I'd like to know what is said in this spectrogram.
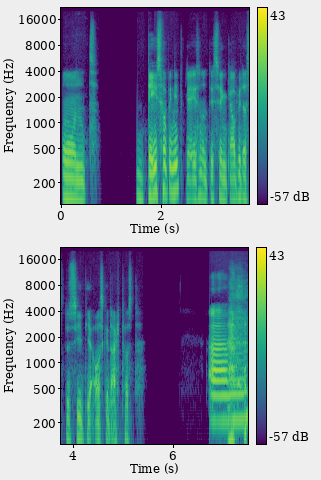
Und das habe ich nicht gelesen und deswegen glaube ich, dass du sie dir ausgedacht hast. Ähm,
